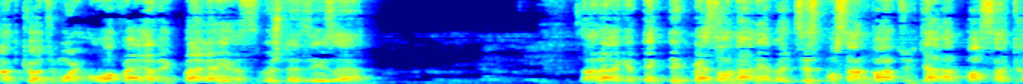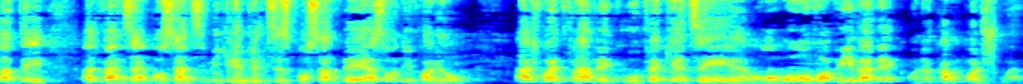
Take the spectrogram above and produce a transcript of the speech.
En tout cas, du moins. On va faire avec pareil, hein, si je te dis, ça. Ça a l'air que techniquement, si on enlève le 10% de vendus, le 40% de crotté, le 25% d'immigrés puis le 10% de BS, on n'est pas gros. Ah, je vais être franc avec vous, fait que, tu sais, on va, on va vivre avec. On a comme pas le choix.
